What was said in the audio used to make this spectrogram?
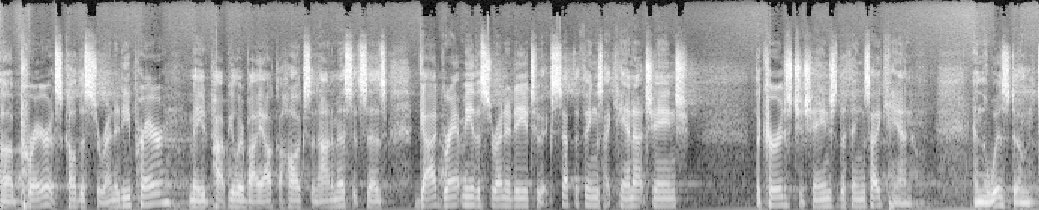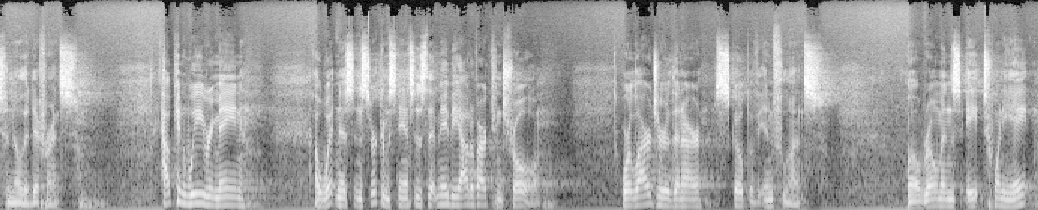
uh, prayer. It's called the Serenity Prayer, made popular by Alcoholics Anonymous. It says, God grant me the serenity to accept the things I cannot change, the courage to change the things I can, and the wisdom to know the difference. How can we remain a witness in circumstances that may be out of our control or larger than our scope of influence? Well, Romans 8:28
